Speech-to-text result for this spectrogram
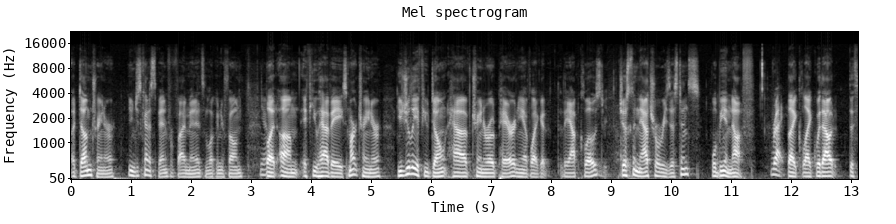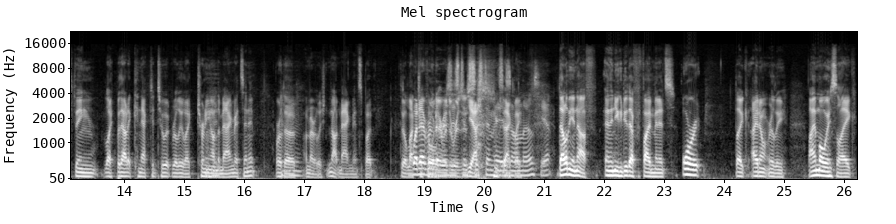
a dumb trainer, you can just kind of spin for five minutes and look on your phone. Yeah. But um, if you have a smart trainer, usually if you don't have Trainer Road Pair and you have like a, the app closed, just the natural resistance will be enough. right, Like like without the thing, like without it connected to it, really like turning on the magnets in it, or the I'm not really not magnets, but the electrical. whatever the Whatever the resistance resistance- system Yeah, is exactly. on those. Yeah. That'll be enough, and then you can do that for five minutes. Or, like, I don't really. I'm always like,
